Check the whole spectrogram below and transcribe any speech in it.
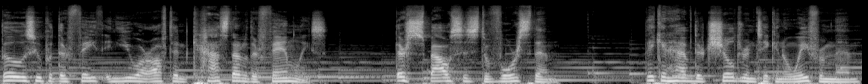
Those who put their faith in you are often cast out of their families. Their spouses divorce them. They can have their children taken away from them.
